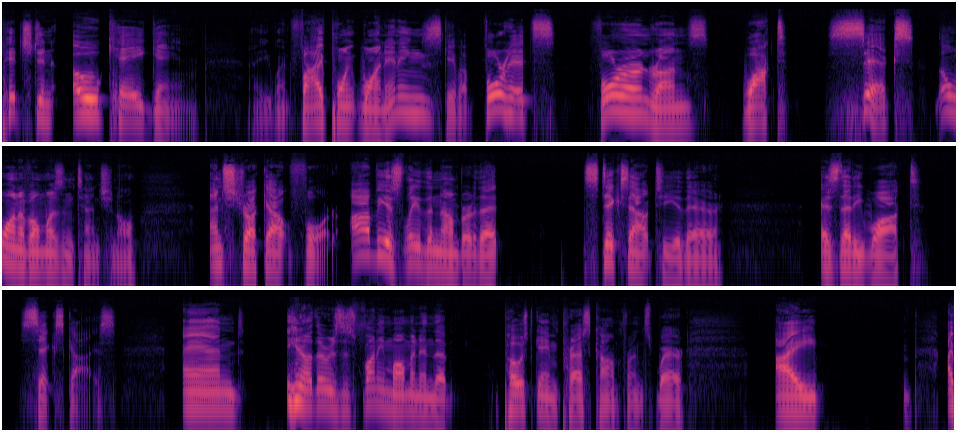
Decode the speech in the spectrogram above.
pitched an okay game. Uh, he went 5.1 innings, gave up four hits, four earned runs, walked six, though one of them was intentional and struck out four. Obviously, the number that sticks out to you there is that he walked six guys. And, you know, there was this funny moment in the post game press conference where I. I,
